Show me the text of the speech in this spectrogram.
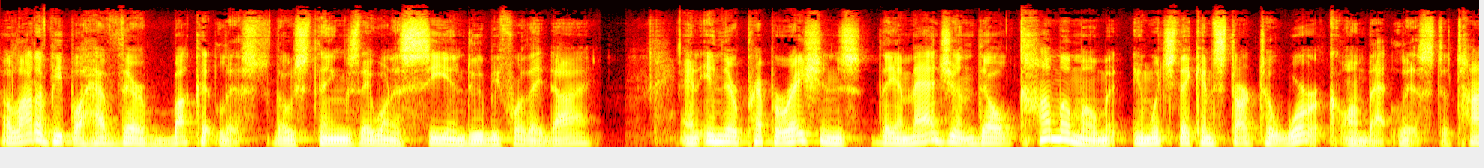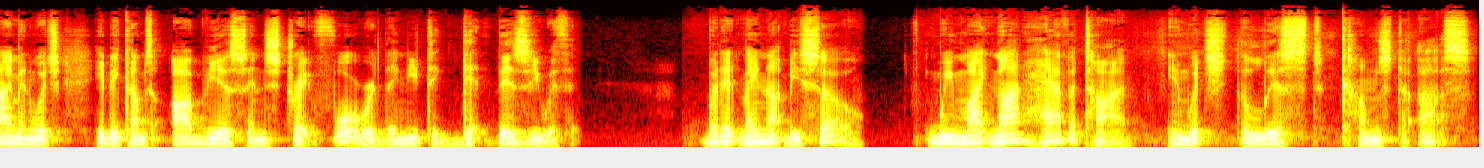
A lot of people have their bucket list, those things they want to see and do before they die. And in their preparations, they imagine there'll come a moment in which they can start to work on that list, a time in which it becomes obvious and straightforward. They need to get busy with it. But it may not be so. We might not have a time in which the list comes to us.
